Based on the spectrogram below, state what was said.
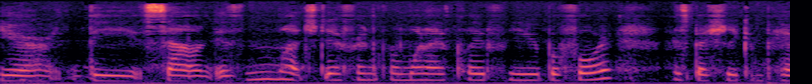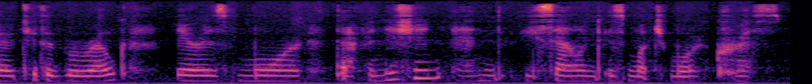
Hear, the sound is much different from what I've played for you before, especially compared to the Baroque. There is more definition and the sound is much more crisp.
